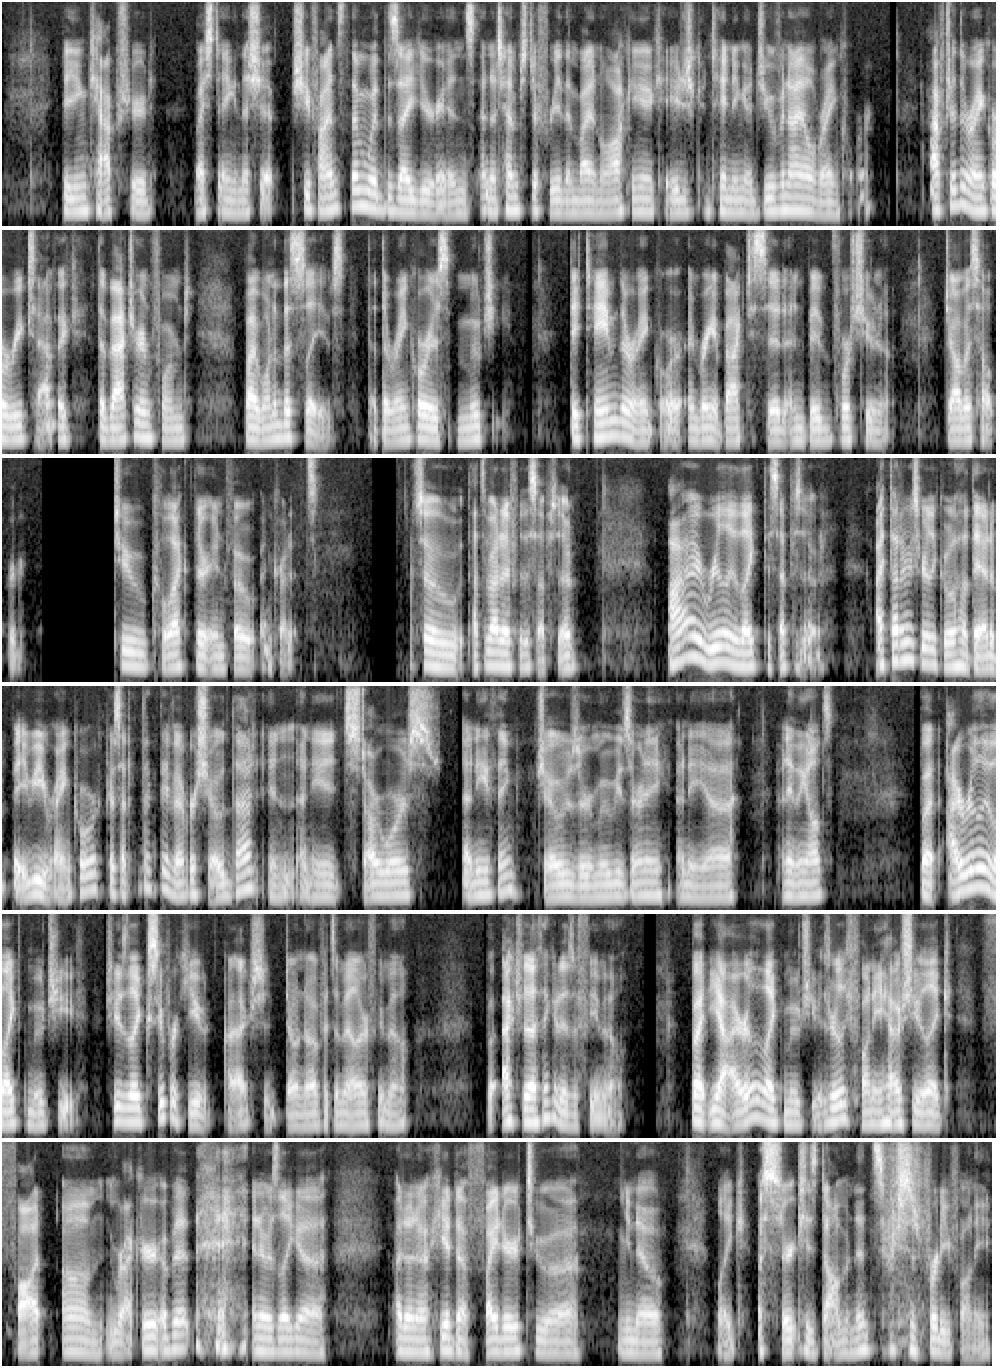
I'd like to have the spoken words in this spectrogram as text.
being captured by staying in the ship. She finds them with the Zygerians and attempts to free them by unlocking a cage containing a juvenile Rancor. After the Rancor wreaks havoc, the Batch are informed by one of the slaves that the Rancor is Muchi. They tame the Rancor and bring it back to Sid and Bib Fortuna, Jabba's helper, to collect their info and credits. So that's about it for this episode. I really liked this episode. I thought it was really cool how they had a baby Rancor because I don't think they've ever showed that in any Star Wars anything, shows or movies or any any uh anything else. But I really liked Muchi. She's like super cute. I actually don't know if it's a male or female. But actually I think it is a female. But yeah, I really liked Muchi. It was really funny how she like fought um Wrecker a bit and it was like a I don't know, he had to fight her to uh you know like assert his dominance, which is pretty funny.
